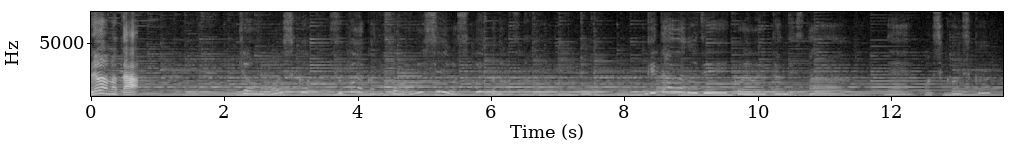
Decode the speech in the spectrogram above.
ではまた。今日も美味しく健やかにそう美味しいは健やかなはずなのよ。ギターは藤井声をやったんでした。ね美味しく美味しく。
